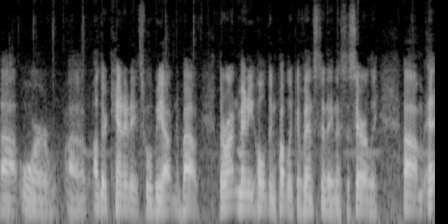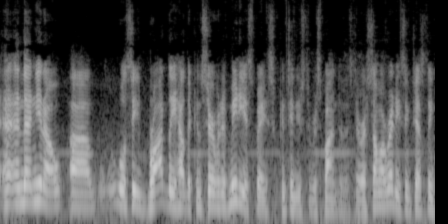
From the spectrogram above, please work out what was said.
uh, or uh, other candidates who will be out and about. There aren't many holding public events today necessarily. Um, and, and, then, you know, uh, we'll see broadly how the conservative media space continues to respond to this. There are some already suggesting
